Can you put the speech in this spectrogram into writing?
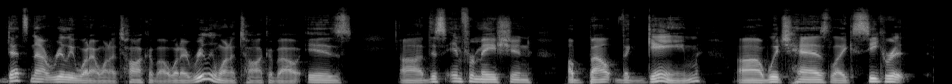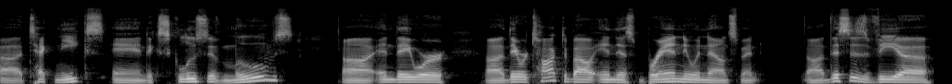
that's not really what I want to talk about. What I really want to talk about is uh, this information about the game, uh, which has like secret uh, techniques and exclusive moves, uh, and they were uh, they were talked about in this brand new announcement. Uh, this is via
